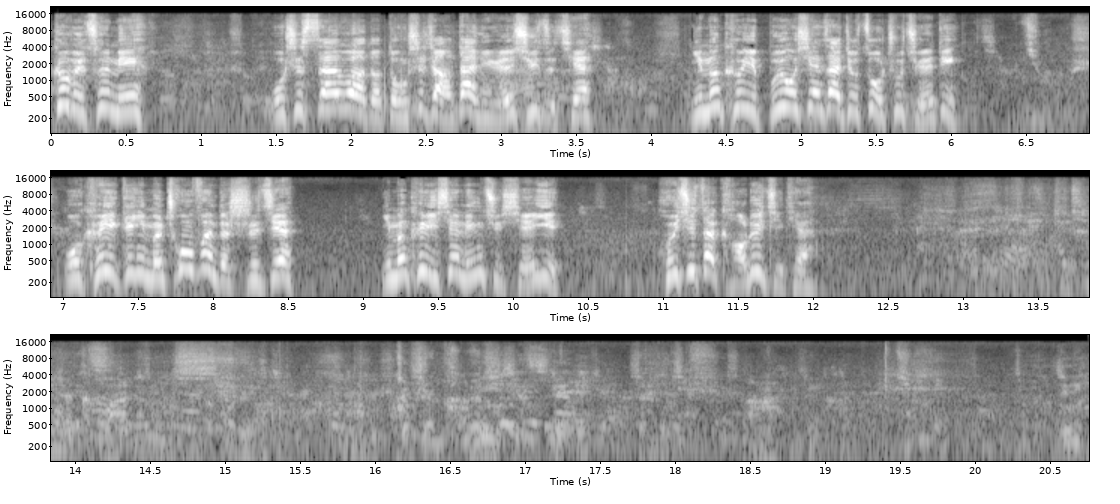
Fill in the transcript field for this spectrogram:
各位村民。我是三旺的董事长代理人徐子谦，你们可以不用现在就做出决定，我可以给你们充分的时间，你们可以先领取协议，回去再考虑几天。考虑一下，对对对，啊，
